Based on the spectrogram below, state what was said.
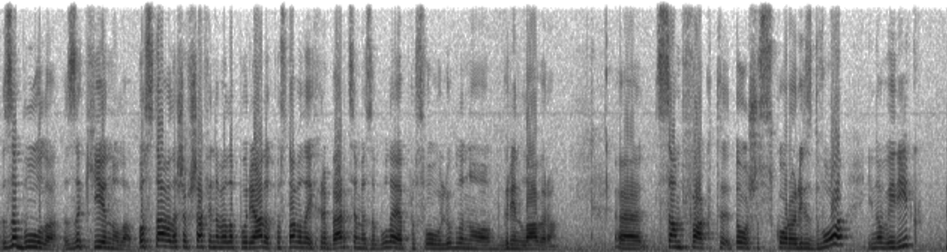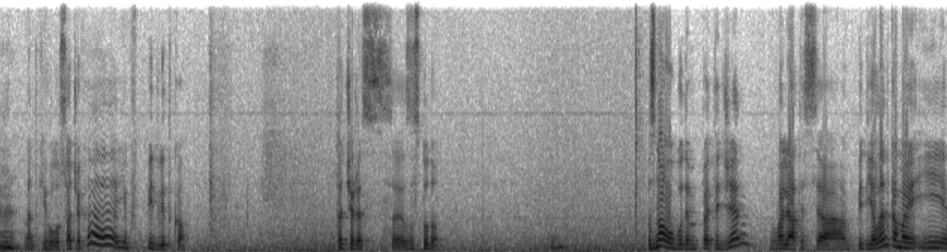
Забула, закинула, поставила ще в шафі навела порядок, поставила їх реберцями, забула я про свого улюбленого грінлавера. Е, Сам факт того, що скоро Різдво і Новий рік, у мене такий голосочок, е, як в підлітка. То через е, застуду. Знову будемо пити джин, валятися під ялинками і,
